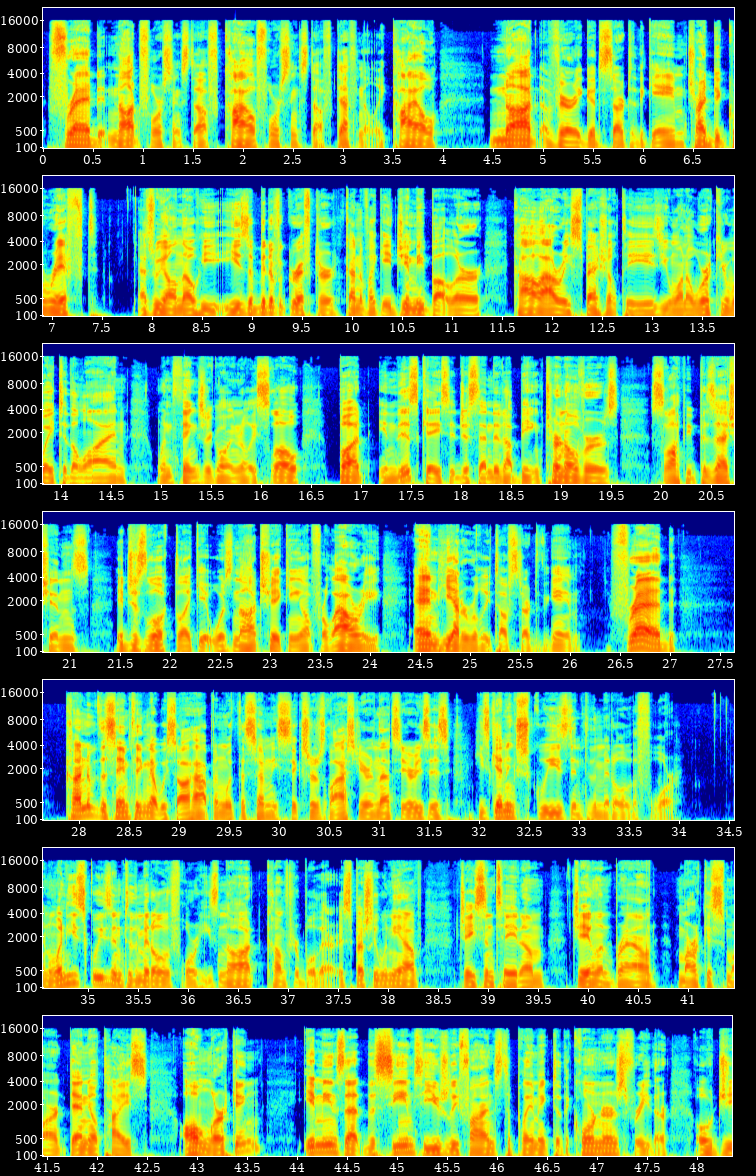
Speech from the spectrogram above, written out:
Fred not forcing stuff, Kyle forcing stuff, definitely. Kyle, not a very good start to the game. Tried to grift. As we all know, he he's a bit of a grifter, kind of like a Jimmy Butler, Kyle Lowry specialties. You want to work your way to the line when things are going really slow. But in this case, it just ended up being turnovers, sloppy possessions. It just looked like it was not shaking out for Lowry, and he had a really tough start to the game. Fred, kind of the same thing that we saw happen with the 76ers last year in that series, is he's getting squeezed into the middle of the floor. And when he's squeezed into the middle of the floor, he's not comfortable there, especially when you have Jayson Tatum, Jaylen Brown, Marcus Smart, Daniel Theis all lurking it means that the seams he usually finds to play make to the corners for either OG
